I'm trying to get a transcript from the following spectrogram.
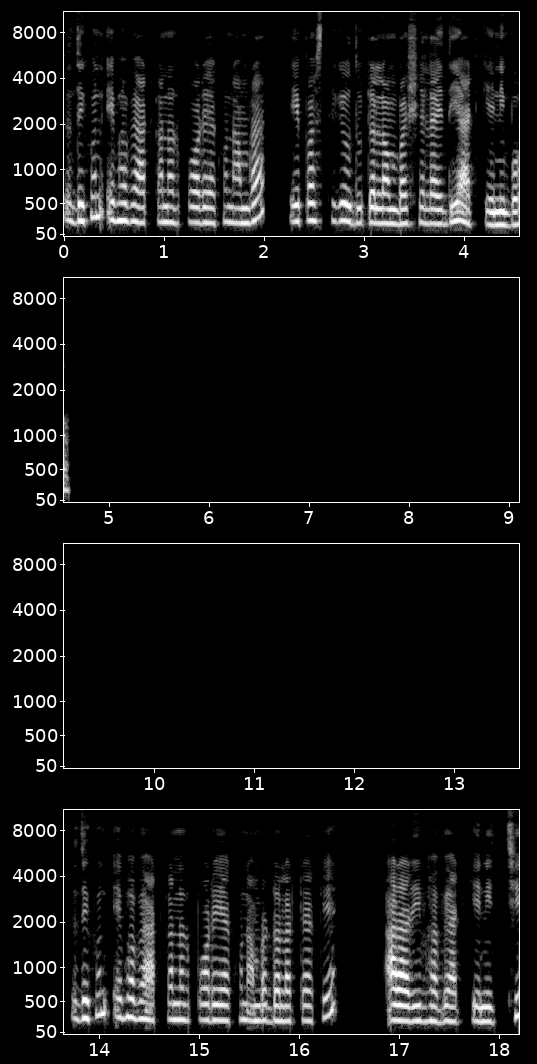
তো দেখুন, এভাবে আটকানোর পরে এখন আমরা এ পাশ থেকেও দুটা লম্বা সেলাই দিয়ে আটকে নিব। দেখুন, এভাবে আটকানোর পরে এখন আমরা ডলারটাকে আড়াড়িভাবে আটকে নিচ্ছি।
